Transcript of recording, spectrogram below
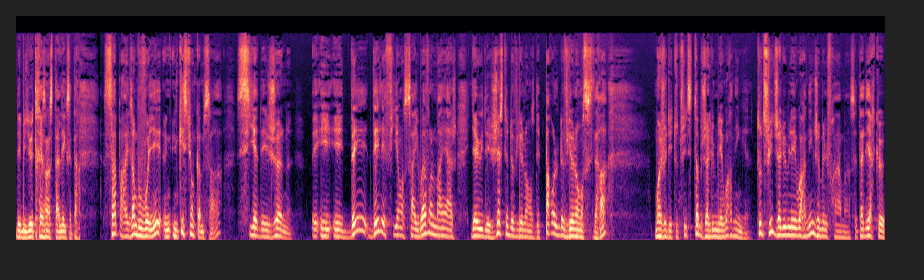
des milieux très installés, etc. Ça, par exemple, vous voyez, une, une question comme ça, s'il y a des jeunes et, et dès, dès, les fiançailles ou avant le mariage, il y a eu des gestes de violence, des paroles de violence, etc. Moi, je dis tout de suite, stop, j'allume les warnings. Tout de suite, j'allume les warnings, je mets le frein à main. C'est-à-dire que euh,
